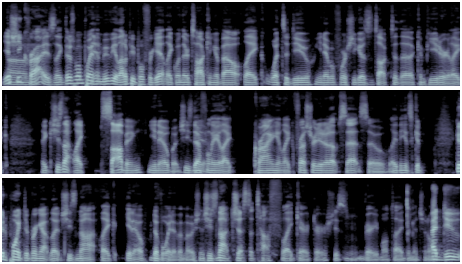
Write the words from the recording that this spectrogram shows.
Yeah, she Um, cries. Like there's one point in the movie a lot of people forget like when they're talking about like what to do, you know, before she goes to talk to the computer like like she's not like sobbing, you know, but she's Yeah. definitely like crying and like frustrated and upset. So I think it's a good good point to bring up that she's not like, you know, devoid of emotion. She's not just a tough like character. She's Mhm. very multi-dimensional. I do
